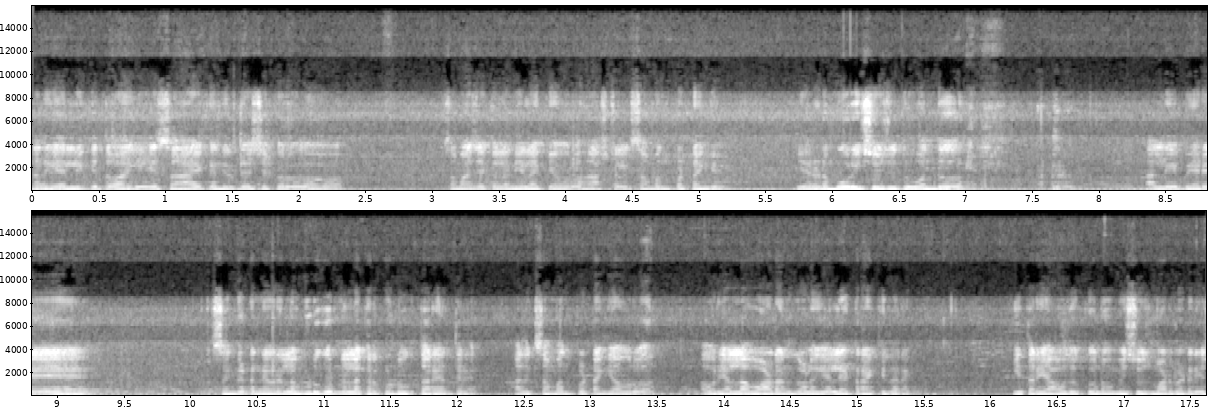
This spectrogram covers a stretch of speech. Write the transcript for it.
ನನಗೆ ಲಿಖಿತವಾಗಿ ಸಹಾಯಕ ನಿರ್ದೇಶಕರು, ಸಮಾಜ ಕಲ್ಯಾಣ ಇಲಾಖೆಯವರು ಹಾಸ್ಟೆಲ್ಗೆ ಸಂಬಂಧಪಟ್ಟಂಗೆ ಎರಡು, ಮೂರು ಇಶ್ಯೂಸ್ ಇದ್ದು. ಒಂದು, ಅಲ್ಲಿ ಬೇರೆ ಸಂಘಟನೆಯವರೆಲ್ಲ ಹುಡುಗರನ್ನೆಲ್ಲ ಕರ್ಕೊಂಡು ಹೋಗ್ತಾರೆ ಅಂತೇಳಿ. ಅದಕ್ಕೆ ಸಂಬಂಧಪಟ್ಟಂಗೆ ಅವರು ಅವರೆಲ್ಲ ವಾರ್ಡನ್ಗಳಿಗೆ ಲೆಟ್ರ್ ಹಾಕಿದ್ದಾರೆ. ಈ ಥರ ಯಾವುದಕ್ಕೂ ಮಿಸ್ಯೂಸ್ ಮಾಡಬೇಡ್ರಿ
